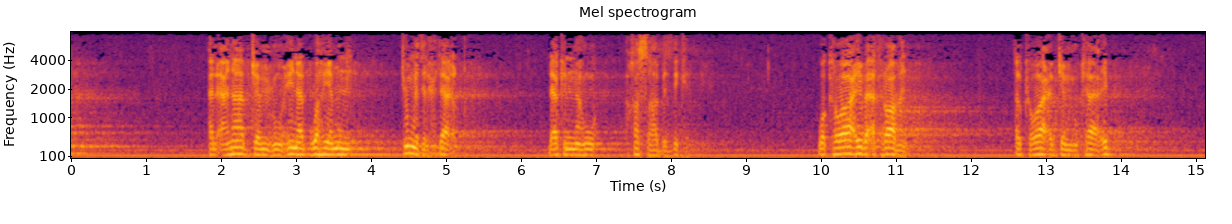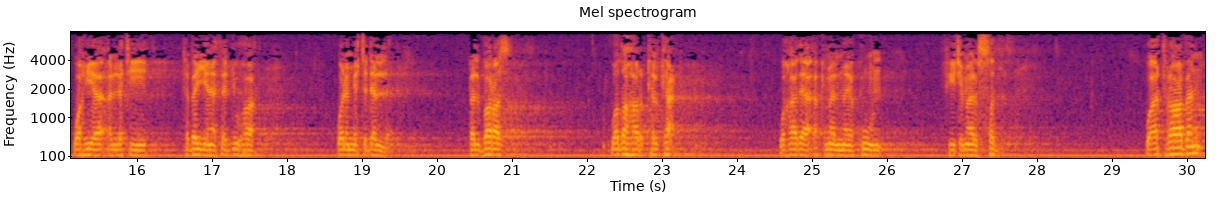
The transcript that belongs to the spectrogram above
الأعناب جمع عنب وهي من جملة الحدائق. لكنه خصها بالذكر. وكواعب أترابا الكواعب جمع كاعب وهي التي تبين ثديها ولم يتدلل بل برز وظهر كالكعب. وهذا أكمل ما يكون في جمال الصدر. وأترابا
